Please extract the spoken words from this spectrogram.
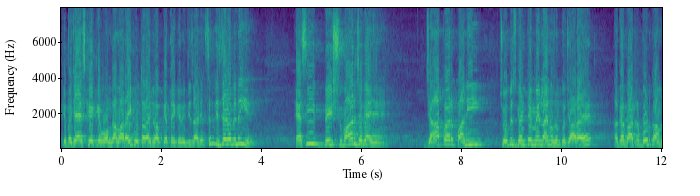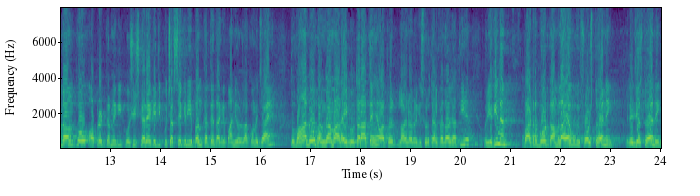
کہ بجائے اس کے کہ وہ ہنگامہ آرائی پہ اتر جو آپ کہتے ہیں کہ رینجز آ جائیں صرف اس جگہ پہ نہیں ہے۔ ایسی بے شمار جگہیں ہیں جہاں پر پانی چوبیس گھنٹے مین لائنوں سے ان کو جا رہا ہے۔ اگر واٹر بورڈ کا عملہ ان کو آپریٹ کرنے کی کوشش کرے کہ جی کچھ عرصے کے لیے بند کر دیں تاکہ پانی اور علاقوں میں جائیں، تو وہاں لوگ ہنگامہ آرائی پہ اتر آتے ہیں اور پھر لا اینڈ آرڈر کی صورتحال پیدا ہو جاتی ہے۔ اور یقیناً واٹر بورڈ کا عملہ ہے، وہ بھی فوج تو ہے نہیں ریجرس تو ہے نہیں،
